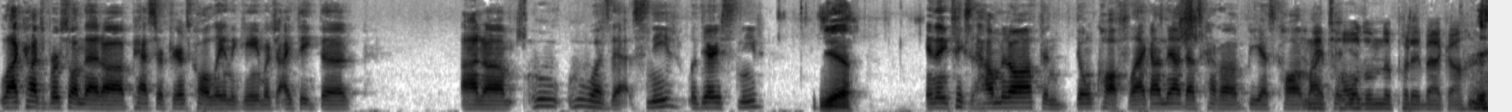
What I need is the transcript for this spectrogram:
a lot of controversial on that uh, pass interference call late in the game, which I think the on um who who was that Sneed L'Jarius Sneed, Yeah, and then he takes the helmet off and don't call a flag on that. That's kind of a BS call in And my they opinion. told him to put it back on.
